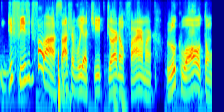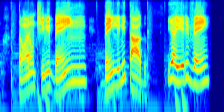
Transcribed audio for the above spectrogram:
difícil de falar. Sasha Vujacic, Jordan Farmer, Luke Walton. Então era um time bem, bem limitado. E aí ele vem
